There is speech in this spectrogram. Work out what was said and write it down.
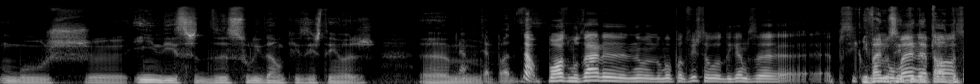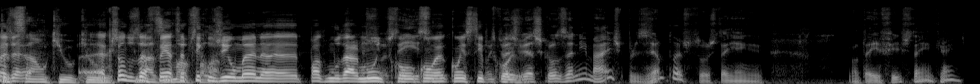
os índices de solidão que existem hoje. Um... Não, pode... não, pode mudar, eh, do meu ponto de vista, digamos, a, a psicologia e vai no humana. Da tal depressão que o, que o a questão dos afetos, a psicologia falava. humana eh, pode mudar muito com, com, com, esse tipo de coisa. Às vezes com os animais, por exemplo, as pessoas têm. Não têm filhos, têm cães.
